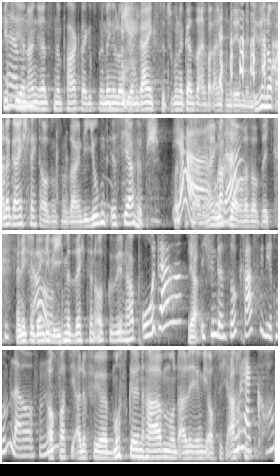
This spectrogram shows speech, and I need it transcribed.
Gehst du hier in Ähm. einen angrenzenden Park, da gibt es eine Menge Leute, die haben gar nichts zu tun, da kannst du einfach einen von denen nehmen. Die sehen doch alle gar nicht schlecht aus, muss man sagen. Die Jugend ist ja hübsch heutzutage. Ja, ne? Die macht ja auch was aus sich. Wenn ich so ich denke, auch. wie ich mit 16 ausgesehen habe, Oder? Ja. Ich finde das so krass, wie die rumlaufen. auch was die alle für Muskeln haben und alle irgendwie auf sich achten. Woher kommt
